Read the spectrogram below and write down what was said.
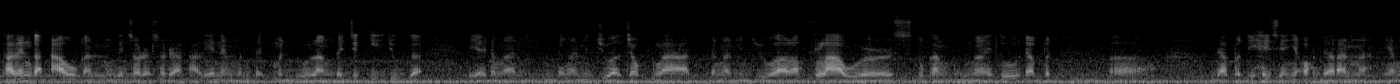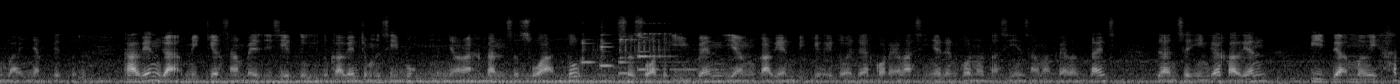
Kalian nggak tahu kan mungkin saudara-saudara kalian yang mendulang rezeki juga ya dengan dengan menjual coklat dengan menjual flowers tukang bunga itu dapat uh, dapat ya isinya orderan lah yang banyak gitu. Kalian nggak mikir sampai di situ itu kalian cuma sibuk menyalahkan sesuatu sesuatu event yang kalian pikir itu ada korelasinya dan konotasinya sama Valentine's dan sehingga kalian tidak melihat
